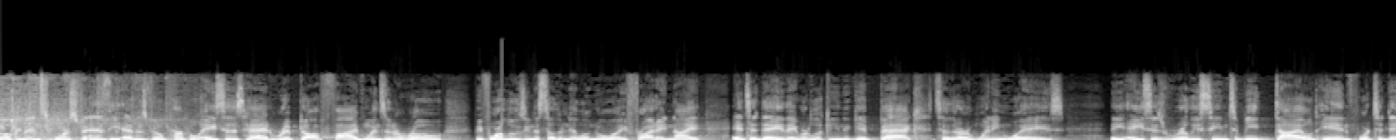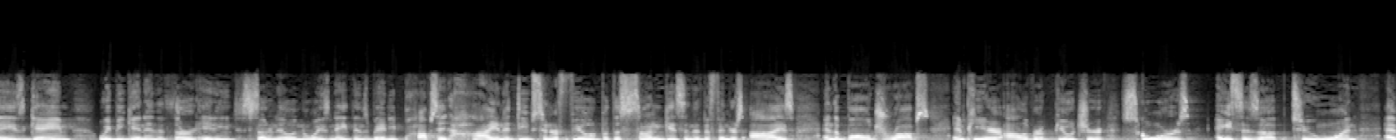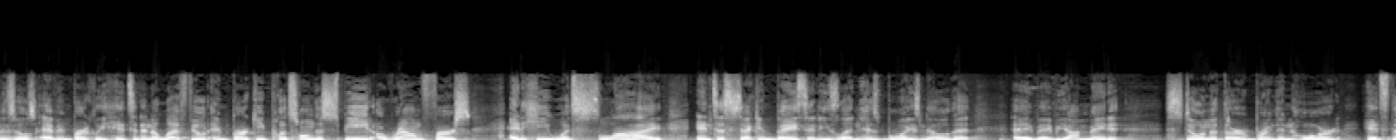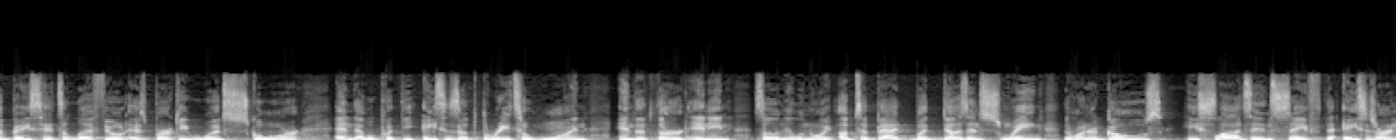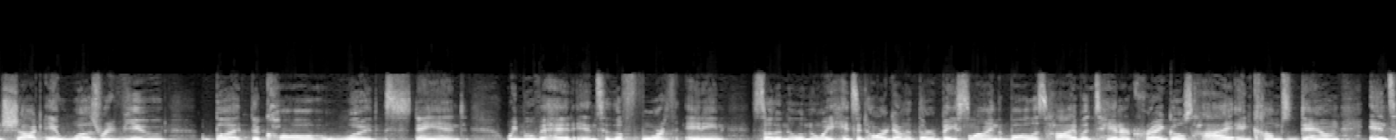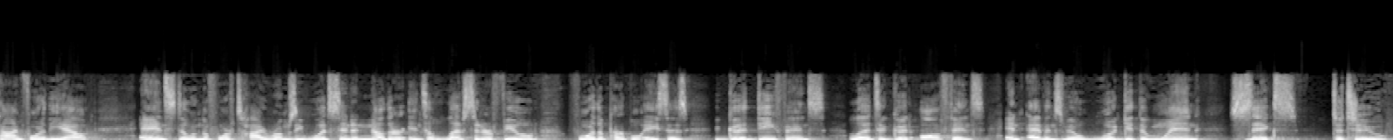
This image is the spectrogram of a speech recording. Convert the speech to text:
Welcome in, sports fans. The Evansville Purple Aces had ripped off five wins in a row before losing to Southern Illinois Friday night, and today they were looking to get back to their winning ways. The Aces really seem to be dialed in for today's game. We begin in the third inning. Southern Illinois' Nathan's Bandy pops it high in a deep center field, but the sun gets in the defender's eyes and the ball drops. And Pierre Oliver Butcher scores Aces up 2-1. Evansville's Evan Berkey hits it in the left field, and Berkey puts on the speed around first, and he would slide into second base, and he's letting his boys know that, hey, baby, I made it. Still in the third, Brendan Horde hits the base hit to left field as Berkey would score, and that would put the Aces up 3 to 1 in the third inning. Southern Illinois up to bat, but doesn't swing. The runner goes, he slides in safe. The Aces are in shock. It was reviewed, but the call would stand. We move ahead into the fourth inning. Southern Illinois hits it hard down the third base line. The ball is high, but Tanner Craig goes high and comes down in time for the out. And still in the fourth, Ty Rumsey would send another into left center field for the Purple Aces. Good defense led to good offense, and Evansville would get the win 6 to 2.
